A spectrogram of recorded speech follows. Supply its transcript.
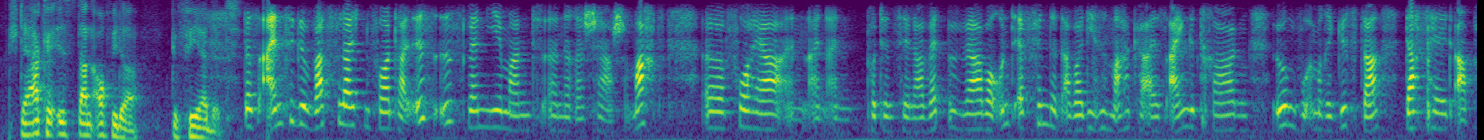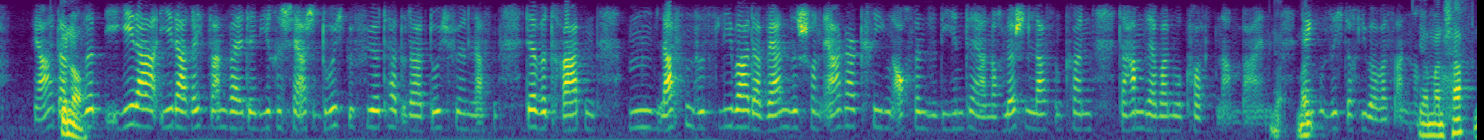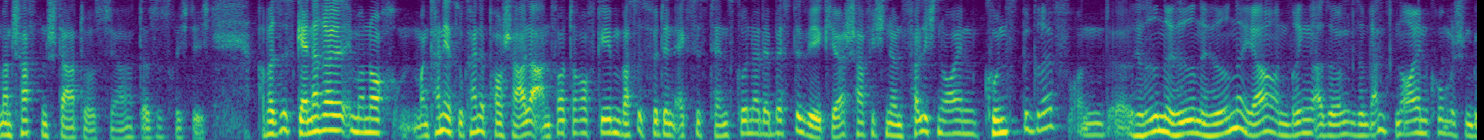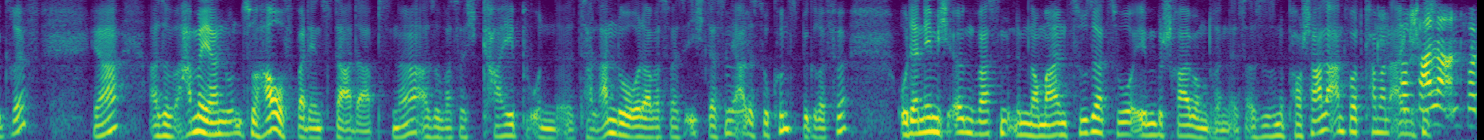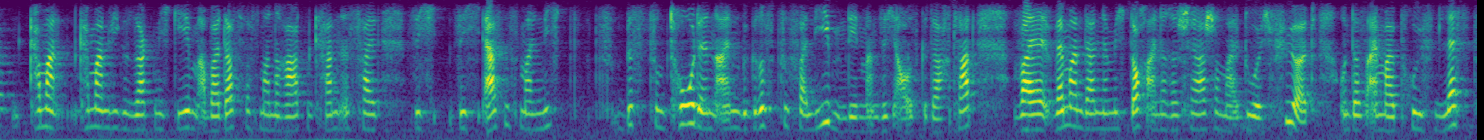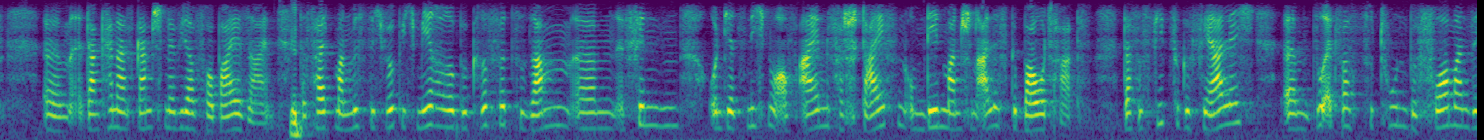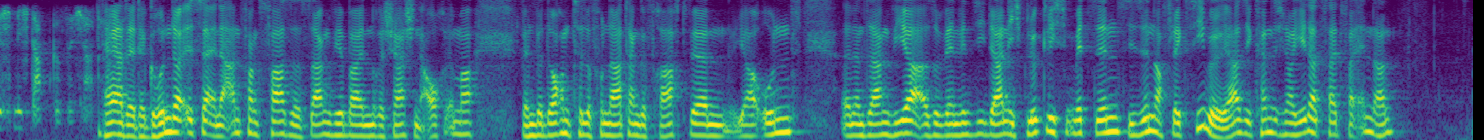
Suchmaschinenstärke ist dann auch wieder gefährdet. Das Einzige, was vielleicht ein Vorteil ist, ist, wenn jemand eine Recherche macht, äh, vorher ein, ein, ein potenzieller Wettbewerber und er findet aber diese Marke als eingetragen irgendwo im Register, das hält ab. Ja, dann genau. wird jeder, jeder Rechtsanwalt, der die Recherche durchgeführt hat oder hat durchführen lassen, der wird raten, hm, lassen Sie es lieber, da werden Sie schon Ärger kriegen, auch wenn Sie die hinterher noch löschen lassen können. Da haben Sie aber nur Kosten am Bein. Ja, man, Denken Sie sich doch lieber was anderes. Ja, man schafft, man schafft einen Status, ja, das ist richtig. Aber es ist generell immer noch, man kann jetzt so keine pauschale Antwort darauf geben, was ist für den Existenzgründer der beste Weg, ja? Schaffe ich einen völlig neuen Kunstbegriff und äh, Hirne, Hirne, Hirne, ja, und bringe also irgendwie so einen ganz neuen komischen Begriff ja, also haben wir ja nun zuhauf bei den Startups, ne? Also was weiß ich, Kype und äh, Zalando oder was weiß ich, das sind ja alles so Kunstbegriffe. Oder nehme ich irgendwas mit einem normalen Zusatz, wo eben Beschreibung drin ist? Also so eine pauschale Antwort kann man eigentlich Pauschale nicht Antwort kann man, kann man wie gesagt nicht geben, aber das, was man raten kann, ist halt, sich, sich erstens mal nicht bis zum Tode in einen Begriff zu verlieben, den man sich ausgedacht hat, weil wenn man dann nämlich doch eine Recherche mal durchführt und das einmal prüfen lässt, ähm, dann kann das ganz schnell wieder vorbei sein. Ja. Das heißt, man müsste sich wirklich mehrere Begriffe zusammenfinden ähm, und jetzt nicht nur auf einen versteifen, um den man schon alles gebaut hat. Das ist viel zu gefährlich, ähm, so etwas zu tun, bevor man sich nicht abgesichert hat. Ja, der, der Gründer ist ja in der Anfangsphase, das sagen wir bei den Recherchen auch immer, wenn wir doch im Telefonat dann gefragt werden, ja und, äh, dann sagen wir, also wenn, wenn Sie da nicht glücklich mit sind, Sie sind noch flexibel, ja, Sie können sich noch jederzeit verändern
